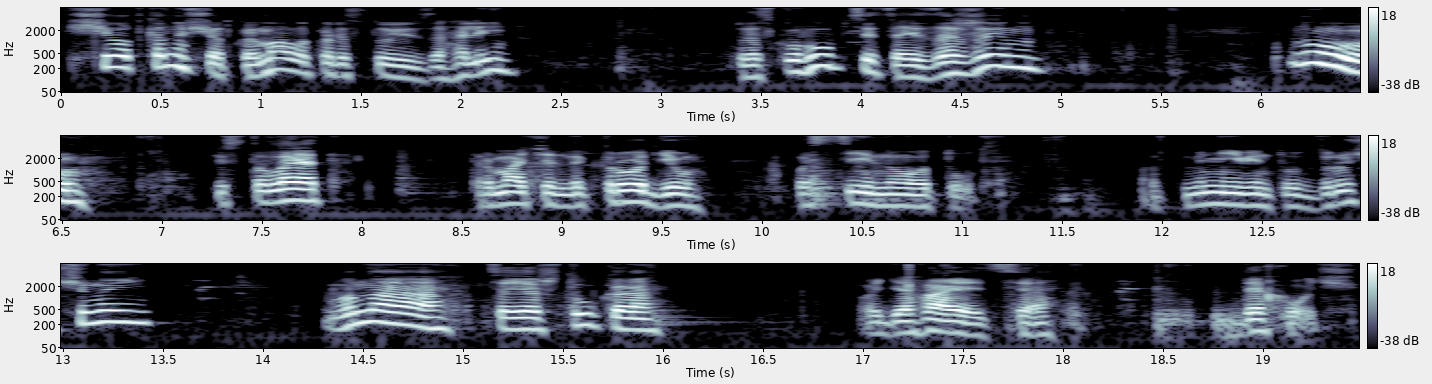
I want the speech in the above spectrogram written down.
щотка. Ну, щоткою мало користуюсь взагалі. Плескогубці, цей зажим. Ну, пістолет, тримач електродів постійно отут. От мені він тут зручний. Вона, ця штука, одягається де хоч.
